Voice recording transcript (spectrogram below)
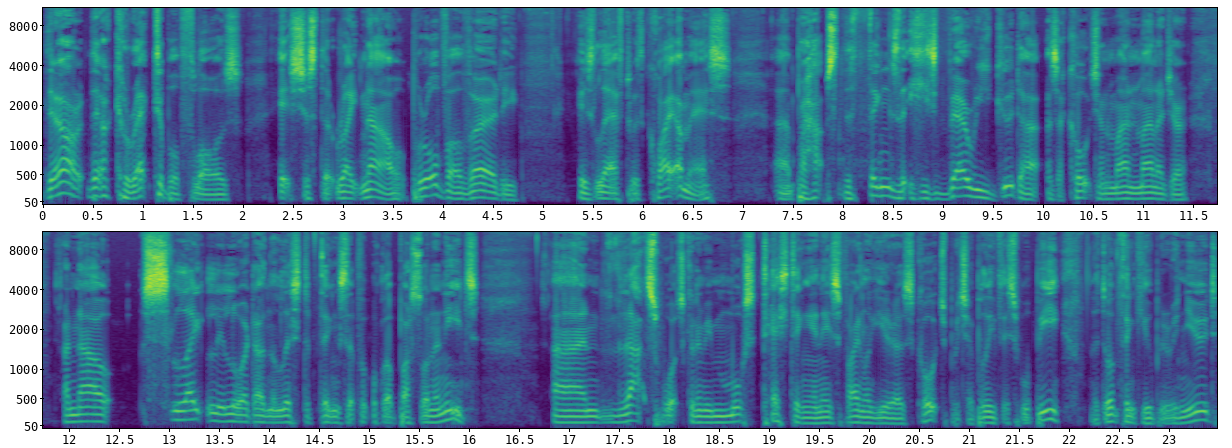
there are there are correctable flaws. It's just that right now, Puro Valverde is left with quite a mess. Um, perhaps the things that he's very good at as a coach and a man manager are now slightly lower down the list of things that Football Club Barcelona needs. And that's what's going to be most testing in his final year as coach, which I believe this will be. I don't think he'll be renewed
